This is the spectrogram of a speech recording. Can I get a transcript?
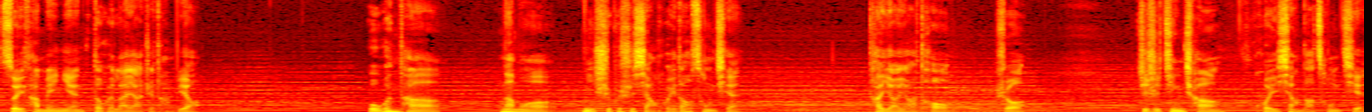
所以他每年都会来压这趟镖。我问他。那么，你是不是想回到从前？他摇摇头，说：“只是经常回想到从前。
